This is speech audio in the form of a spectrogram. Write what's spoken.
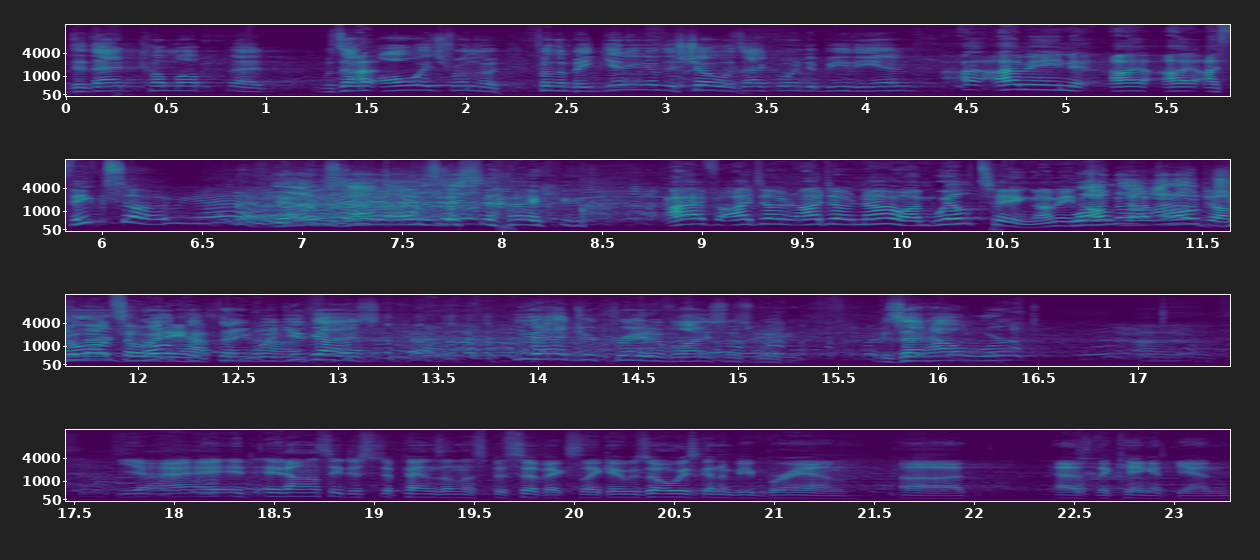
Did that come up at? Was that always from the from the beginning of the show? Was that going to be the end? I, I mean, I, I, I think so. Yeah. Yeah, I was that always it's just like- I've, I don't, I don't know. I'm wilting. I mean, Well, oh, no, no, I know hold on, George that's already wrote the happened. thing, but you guys, you had your creative license with it. Is that how it worked? Yeah, it, it honestly just depends on the specifics. Like it was always going to be Bran uh, as the king at the end.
